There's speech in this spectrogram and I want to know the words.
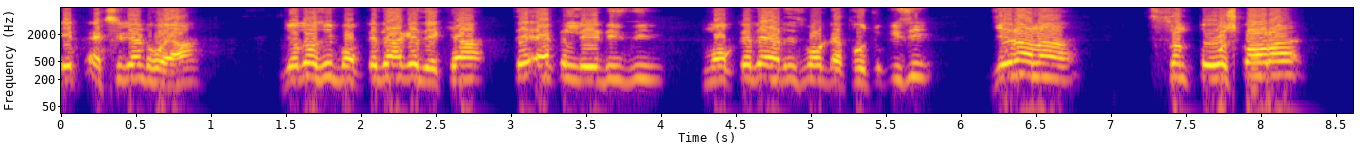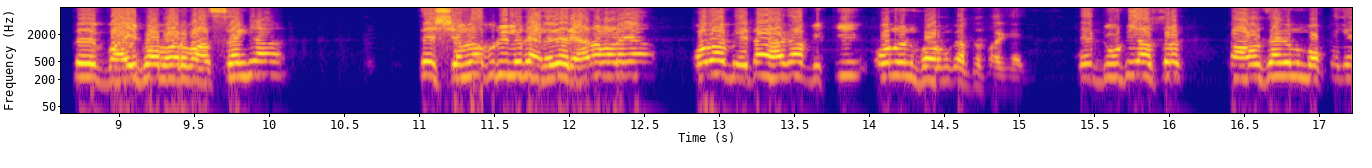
ਇੱਕ ਐਕਸੀਡੈਂਟ ਹੋਇਆ। ਜਦੋਂ ਅਸੀਂ ਮੌਕੇ ਤੇ ਆ ਕੇ ਦੇਖਿਆ ਤੇ ਇੱਕ ਲੇਡੀ ਦੀ ਮੌਕੇ ਤੇ ਐਟ ਦੀ ਸਪੌਟ ਡੈਥ ਹੋ ਚੁੱਕੀ ਸੀ, ਜਿਹਦਾ ਨਾਂ ਸੰਤੋਸ਼ ਕੌਰ ਹੈ ਤੇ ਵਾਈਫ ਆਫ ਹਰਵੰਸ ਸਿੰਘ ਆ। ਤੇ ਸ਼ਿਮਲਾਪੁਰੀ ਲੁਧਿਆਣੇ ਦੇ ਰਹਿਣ ਵਾਲੇ ਆ। ਉਹਦਾ ਬੇਟਾ ਹੈਗਾ ਵਿੱਕੀ, ਉਹਨੂੰ ਇਨਫੋਰਮ ਕਰ ਦਿੱਤਾ ਗਿਆ ਜੀ। ਤੇ ਡਿਊਟੀ ਅਫਸਰ ਕਾਬਲ ਸਿੰਘ ਨੂੰ ਮੌਕੇ ਤੇ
